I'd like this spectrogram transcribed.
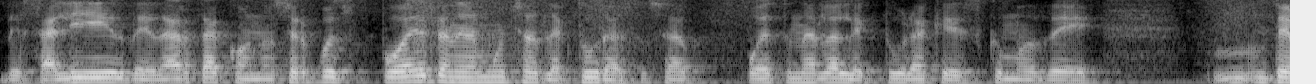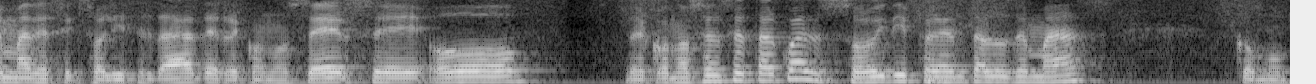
de salir, de darte a conocer, pues puede tener muchas lecturas. O sea, puede tener la lectura que es como de un tema de sexualidad, de reconocerse o reconocerse tal cual. Soy diferente a los demás, como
